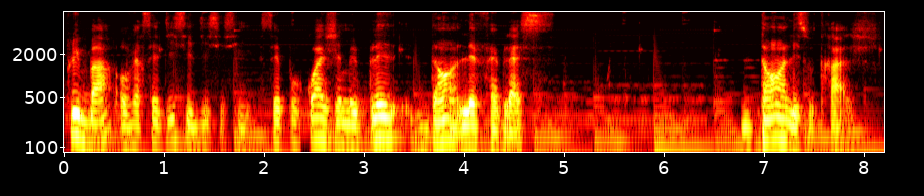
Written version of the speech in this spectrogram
plus bas, au verset 10, il dit ceci. C'est pourquoi je me plais dans les faiblesses, dans les outrages,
